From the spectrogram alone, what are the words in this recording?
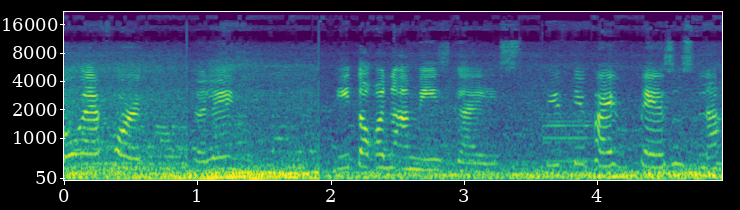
No effort. Galing. Dito ako na-amaze guys. 55 pesos lang.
